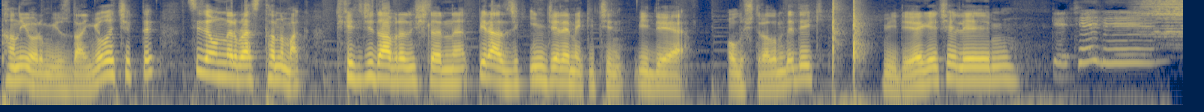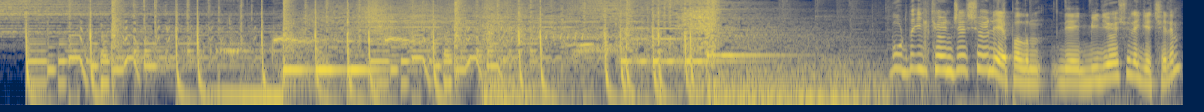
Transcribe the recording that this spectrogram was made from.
tanıyor muyuzdan yola çıktık. Size onları biraz tanımak, tüketici davranışlarını birazcık incelemek için videoya oluşturalım dedik. Videoya geçelim. Geçelim. Önce şöyle yapalım diye videoya şöyle geçelim.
